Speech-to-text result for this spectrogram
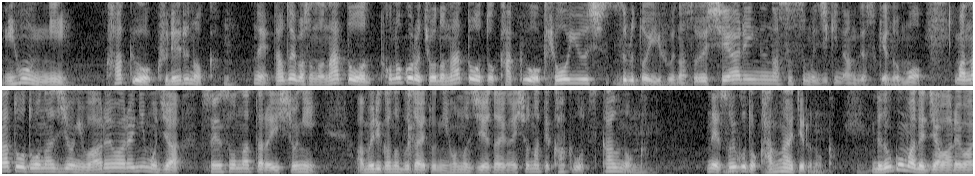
日本に核をくれるのか、ね、例えばその NATO この頃ちょうど NATO と核を共有するというふうなそういうシェアリングが進む時期なんですけども、まあ、NATO と同じように我々にもじゃあ戦争になったら一緒にアメリカの部隊と日本の自衛隊が一緒になって核を使うのか、ね、そういうことを考えているのかでどこまでじゃあ我々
